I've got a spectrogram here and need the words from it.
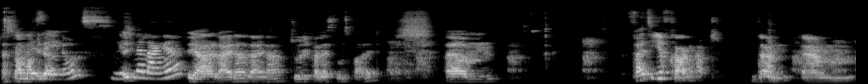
Das war mal Wir wieder. sehen uns nicht mehr lange. Ja, leider, leider. Julie verlässt uns bald. Ähm, falls ihr Fragen habt, dann ähm,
